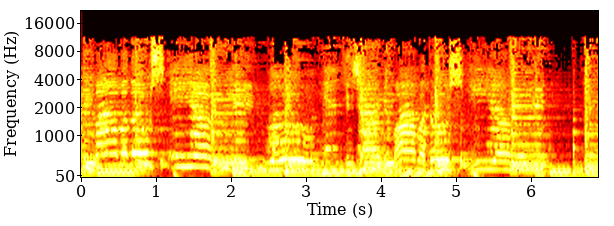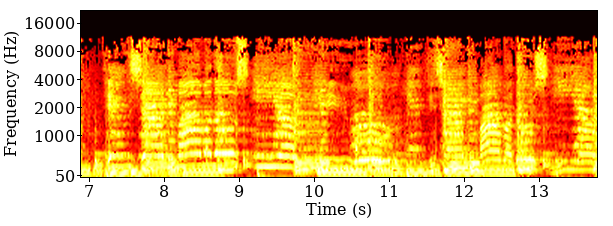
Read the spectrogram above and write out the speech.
的妈妈都是一样的，哦，天下的妈妈都是一样的。天下的妈妈都是一样的，哦，天下的妈妈都是一样的。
